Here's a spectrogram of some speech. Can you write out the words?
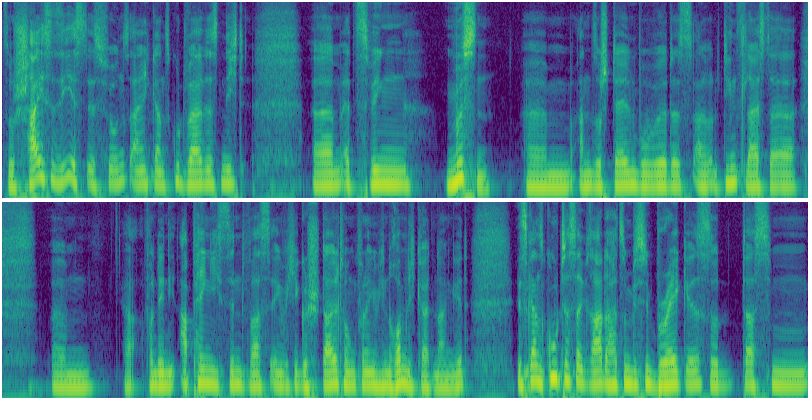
so scheiße sie ist, ist für uns eigentlich ganz gut, weil wir es nicht ähm, erzwingen müssen. Ähm, an so Stellen, wo wir das, also Dienstleister, ähm, ja, von denen die abhängig sind, was irgendwelche Gestaltung von irgendwelchen Räumlichkeiten angeht, ist ganz gut, dass da gerade halt so ein bisschen Break ist, sodass mh,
